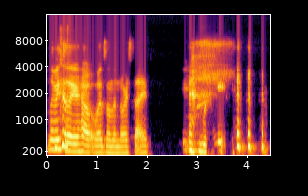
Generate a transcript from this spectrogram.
let me Because- tell you how it was on the north side.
